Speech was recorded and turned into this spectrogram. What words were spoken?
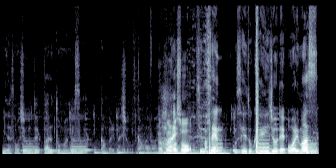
皆さんお仕事いっぱいあると思いますが頑張りましょう。頑張ります。頑張りましょう、すいません。生読編以上で終わります。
